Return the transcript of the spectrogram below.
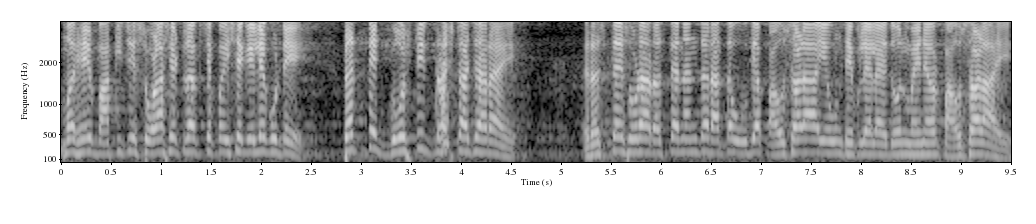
मग हे बाकीचे सोळाशे ट्रकचे पैसे गेले कुठे? प्रत्येक गोष्टीत भ्रष्टाचार आहे. रस्ते सोडा रस्त्यानंतर आता उद्या पावसाळा येऊन ठेपलेला आहे. दोन महिन्यावर पावसाळा आहे.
